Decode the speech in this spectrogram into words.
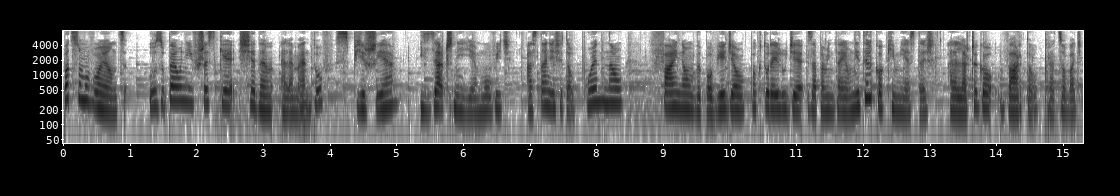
Podsumowując, uzupełnij wszystkie siedem elementów, spisz je i zacznij je mówić, a stanie się to płynną, fajną wypowiedzią, po której ludzie zapamiętają nie tylko kim jesteś, ale dlaczego warto pracować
